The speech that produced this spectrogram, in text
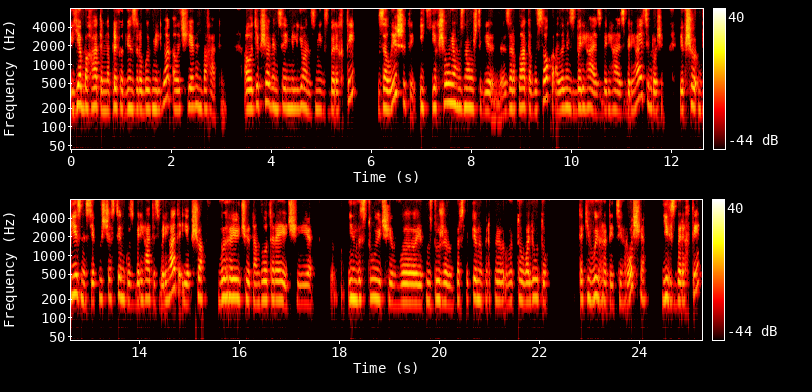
є багатим. Наприклад, він заробив мільйон, але чи є він багатим? А от якщо він цей мільйон зміг зберегти, залишити, і якщо у нього знову ж таки зарплата висока, але він зберігає, зберігає, зберігає ці гроші. Якщо бізнес якусь частинку зберігати, зберігати, і якщо виграючи там в лотерею чи інвестуючи в якусь дуже перспективну криптовалюту, таки виграти ці гроші, їх зберегти,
